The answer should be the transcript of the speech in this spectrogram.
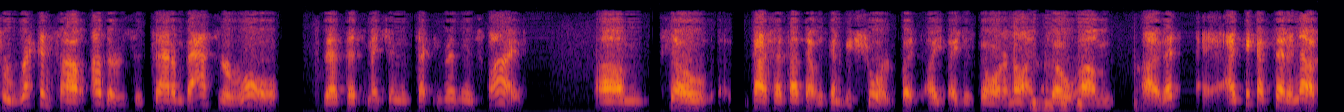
to reconcile others. It's that ambassador role that that's mentioned in Second Corinthians five. Um, so, gosh, I thought that was going to be short, but I, I just go on and on. So um, uh, I think I've said enough.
